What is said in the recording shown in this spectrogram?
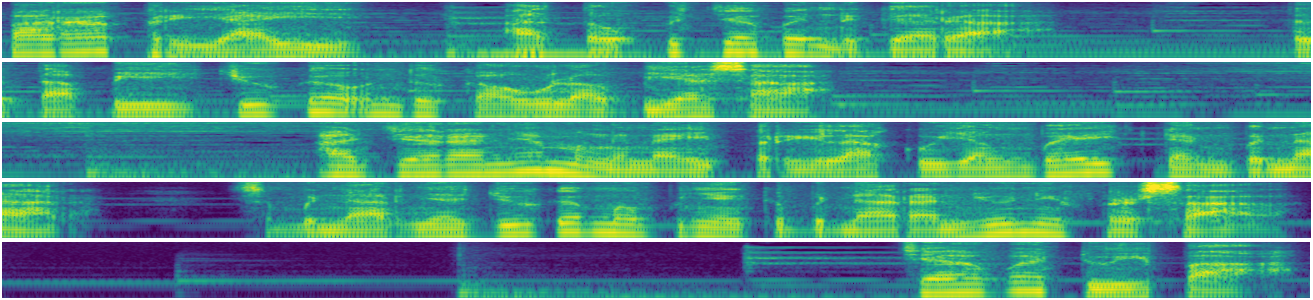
para priai atau pejabat negara, tetapi juga untuk kaula biasa. Ajarannya mengenai perilaku yang baik dan benar sebenarnya juga mempunyai kebenaran universal. Jawa Dwipa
